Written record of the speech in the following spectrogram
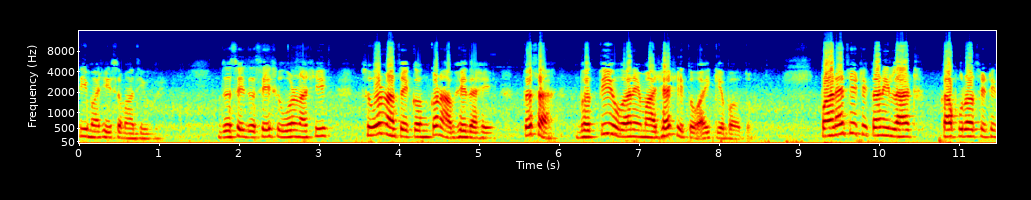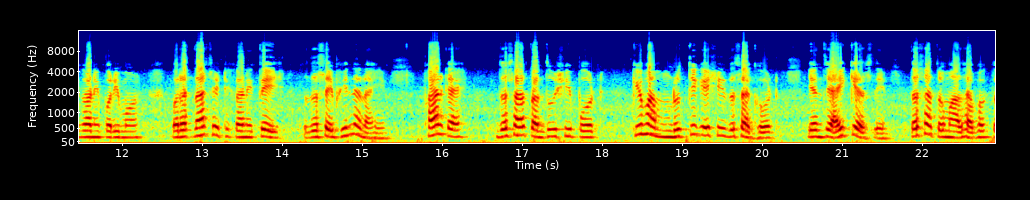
ती माझी समाधी होईल जसे जसे सुवर्णाशी सुवर्णाचे कंकण अभेद आहे तसा भक्तियोगाने माझ्याशी तो ऐक्य पावतो. पाण्याचे ठिकाणी लाट कापुराचे ठिकाणी परिमळ व रत्नाचे ठिकाणी तेज जसे भिन्न नाही फार काय? जसा तंतुशी पट किंवा मृत्तिकेशी जसा घट यांचे ऐक्य असते तसा तो माझा भक्त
